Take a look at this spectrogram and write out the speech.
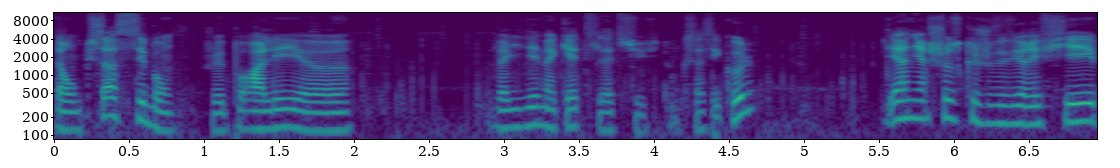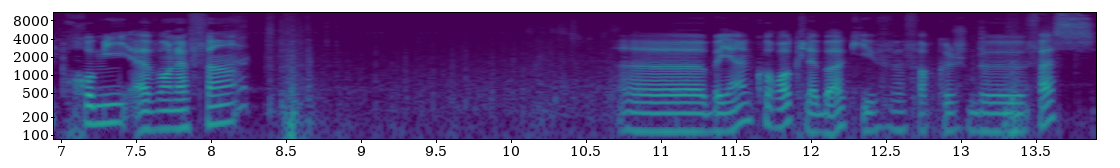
Donc ça c'est bon. Je vais pouvoir aller euh, valider ma quête là-dessus. Donc ça c'est cool. Dernière chose que je veux vérifier, promis avant la fin. Euh, bah y a un Korok là-bas qu'il va falloir que je me fasse.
